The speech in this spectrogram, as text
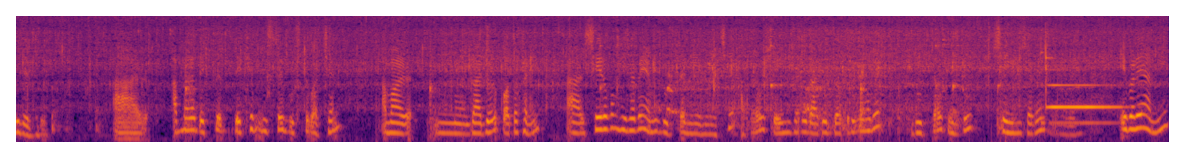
ধীরে ধীরে। আর আপনারা দেখতে, দেখে নিশ্চয়ই বুঝতে পারছেন আমার গাজর কতখানি। আর সেই রকম হিসাবে আমি দুধটা নিয়ে নিয়েছি। আপনারাও সেই হিসাবে গাজর যতটুকু হবে, দুধটাও কিন্তু সেই হিসাবে নেবেন। এবারে আমি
